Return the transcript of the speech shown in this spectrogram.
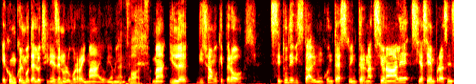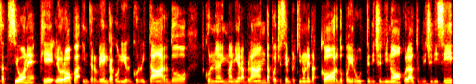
e comunque il modello cinese non lo vorrei mai, ovviamente. Eh, forza. Ma il, diciamo che però se tu devi stare in un contesto internazionale, si ha sempre la sensazione che l'Europa intervenga con, il, con ritardo, con, in maniera blanda, poi c'è sempre chi non è d'accordo, poi Rutte dice di no, quell'altro dice di sì.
